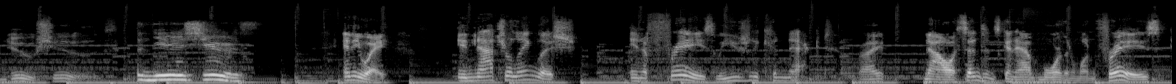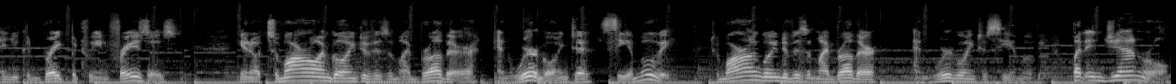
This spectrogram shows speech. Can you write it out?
New shoes. The new shoes. Anyway, in natural English, in a phrase, we usually connect, right? Now, a sentence can have more than one phrase, and you can break between phrases. You know, tomorrow I'm going to visit my brother, and we're going to see a movie. Tomorrow I'm going to visit my brother, and we're going to see a movie. But in general,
